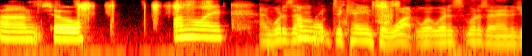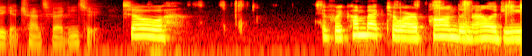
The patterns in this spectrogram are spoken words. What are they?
Um, so unlike and what does that unlike, decay into what? what what is what does that energy get transferred into? So if we come back to our pond analogy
